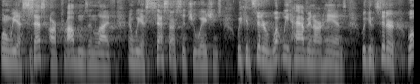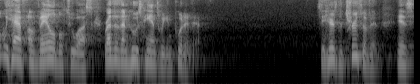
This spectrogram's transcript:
when we assess our problems in life and we assess our situations? We consider what we have in our hands, we consider what we have available to us rather than whose hands we can put it in. See, here's the truth of it is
